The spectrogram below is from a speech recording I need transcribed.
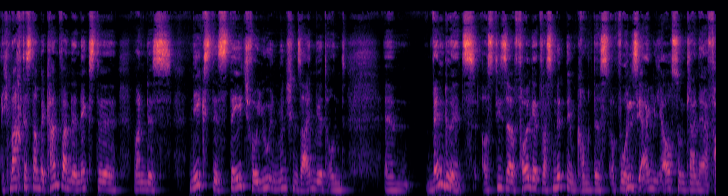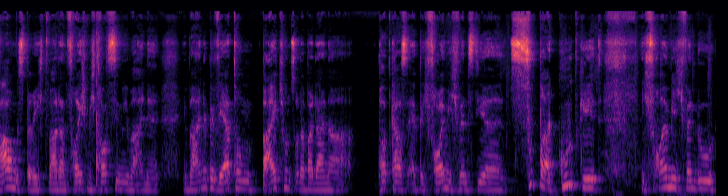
Ich mache das dann bekannt, wann der nächste, wann das nächste Stage for You in München sein wird und ähm, wenn du jetzt aus dieser Folge etwas mitnehmen konntest, obwohl sie eigentlich auch so ein kleiner Erfahrungsbericht war, dann freue ich mich trotzdem über eine, über eine Bewertung bei iTunes oder bei deiner Podcast-App. Ich freue mich, wenn es dir super gut geht. Ich freue mich, wenn du,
